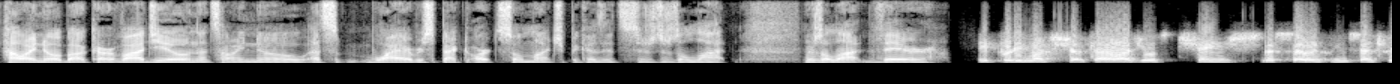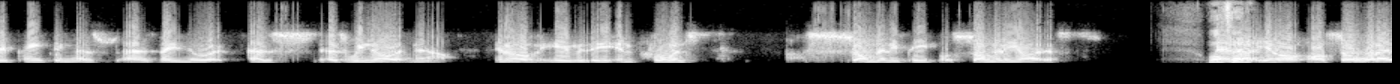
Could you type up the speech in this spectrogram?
how I know about Caravaggio, and that's how I know. That's why I respect art so much because it's there's just a lot. There's a lot there. He pretty much uh, Caravaggio changed the 17th century painting as as they knew it, as as we know it now. You know, he, he influenced so many people, so many artists. Well, and, uh, you know, also what I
